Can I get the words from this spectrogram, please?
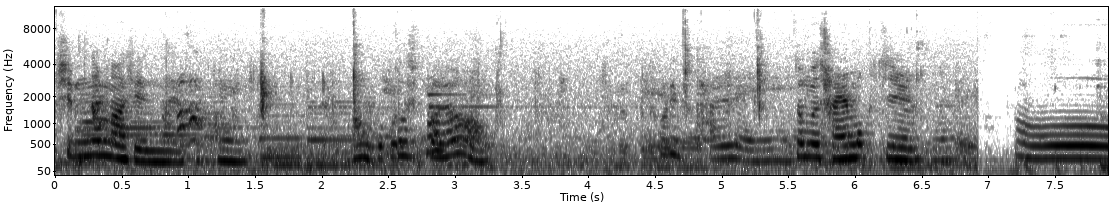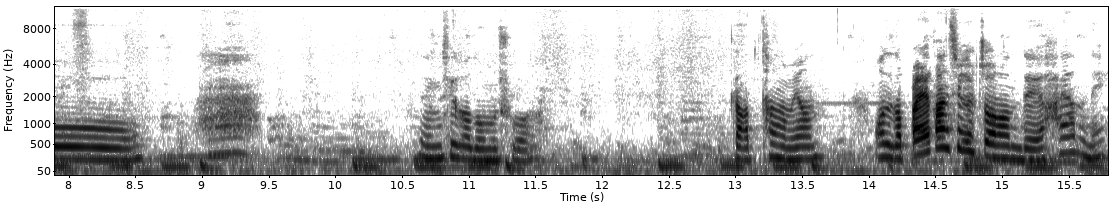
씹는 맛이 있네. 응. 아, 먹고 싶어요. 소리 달래. 너무 잘 먹지. 오. 냄새가 너무 좋아. 라탕면. 어, 근데 나 빨간색일 줄 알았는데 하얗네.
